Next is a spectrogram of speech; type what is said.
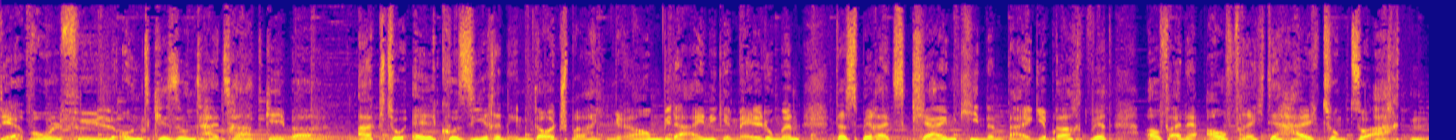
Der Wohlfühl- und Gesundheitsratgeber. Aktuell kursieren im deutschsprachigen Raum wieder einige Meldungen, dass bereits Kleinkindern beigebracht wird, auf eine aufrechte Haltung zu achten.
